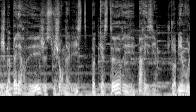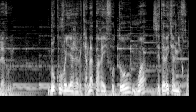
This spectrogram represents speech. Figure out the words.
Je m'appelle Hervé, je suis journaliste, podcasteur et parisien, je dois bien vous l'avouer. Beaucoup voyagent avec un appareil photo, moi, c'est avec un micro.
